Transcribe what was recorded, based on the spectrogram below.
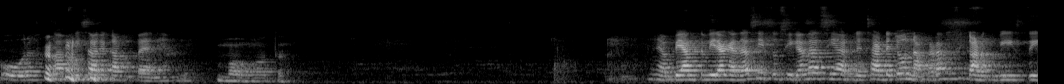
ਹੋਰ ਕਾਫੀ ਸਾਰੇ ਕੰਮ ਪੈ ਨੇ ਹਲੇ ਬਹੁਤ। ਬੇਅੰਤ ਵੀਰਾ ਕਹਿੰਦਾ ਸੀ ਤੁਸੀਂ ਕਹਿੰਦਾ ਅਸੀਂ ਹਲੇ ਸਾਡੇ ਝੋਨਾ ਖੜਾ ਤੁਸੀਂ ਕਣਕ ਬੀਜਤੀ।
